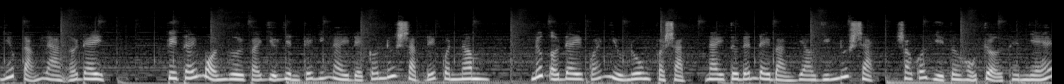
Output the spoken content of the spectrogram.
giúp bản làng ở đây. Vì thế mọi người phải giữ gìn cái giếng này để có nước sạch để quanh năm. Nước ở đây quá nhiều luôn và sạch, nay tôi đến đây bàn giao giếng nước sạch, sau có gì tôi hỗ trợ thêm nhé.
